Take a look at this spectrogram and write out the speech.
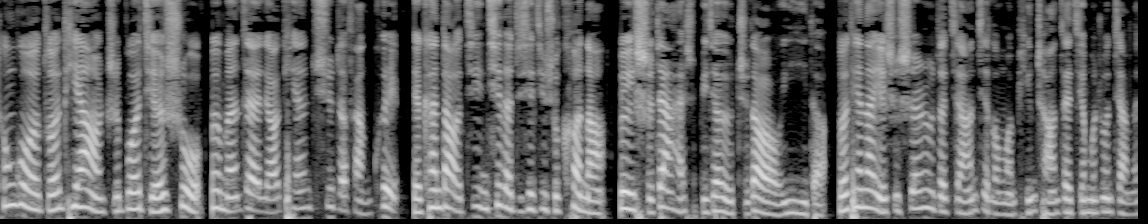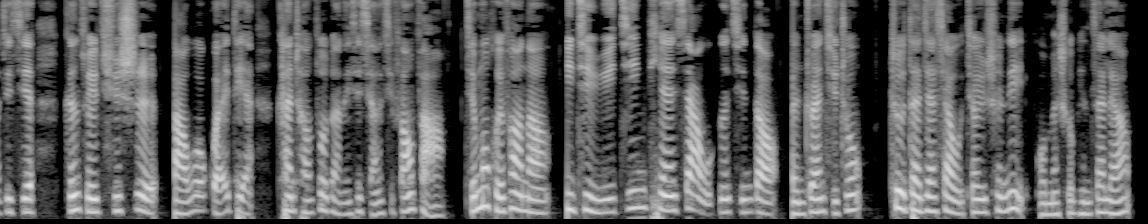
通过昨天啊直播结束，朋友们在聊天区的反馈，也看到近期的这些技术课呢，对实战还是比较有指导意义的。昨天呢，也是深入的讲解了我们平常在节目中讲的这些跟随趋势、把握拐点、看长做短的一些详细方法。节目回放呢，预计于今天下午更新到本专辑中。祝大家下午交易顺利，我们收评再聊。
